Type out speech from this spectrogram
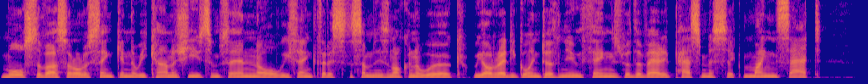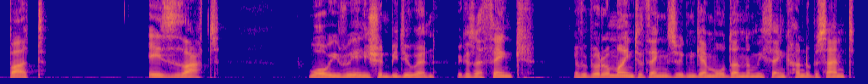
most of us are always thinking that we can achieve something, or we think that it's, something's not going to work. We already go into new things with a very pessimistic mindset. But is that what we really should be doing? Because I think if we put our mind to things, we can get more done than we think, 100%.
